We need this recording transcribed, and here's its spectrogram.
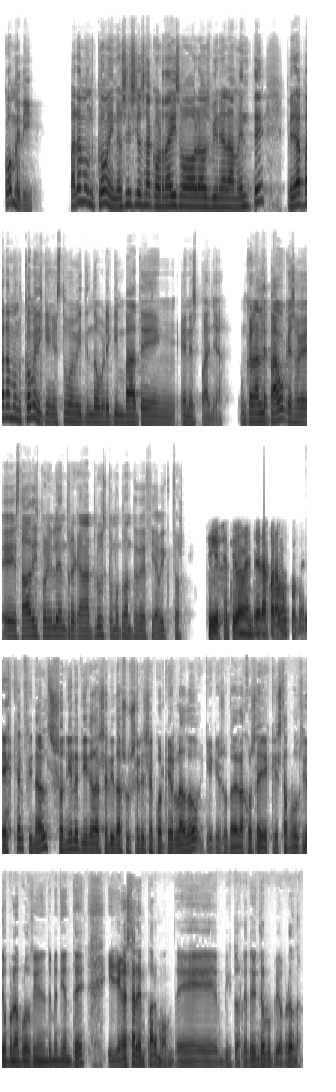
Comedy. Paramount Comedy, no sé si os acordáis o ahora os viene a la mente, pero era Paramount Comedy quien estuvo emitiendo Breaking Bad en, España. Un canal de pago que estaba disponible dentro de Canal Plus, como tú antes decías, Víctor. Sí, efectivamente, era Paramount Comedy. Es que al final Sony le tiene que dar salida a sus series en cualquier lado, que, es otra de las cosas, y es que está producido por una producción independiente y llega a estar en Paramount. Eh, Víctor, ¿qué te interrumpió? Perdona.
